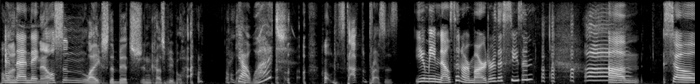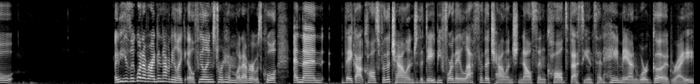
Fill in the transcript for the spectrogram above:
Hold and on. then they- Nelson likes to bitch and cuss people out. Hold on. Yeah. What? Stop the presses. You mean Nelson, our martyr this season? um, so, and he's like, whatever. I didn't have any like ill feelings toward him. Whatever, it was cool. And then they got calls for the challenge. The day before they left for the challenge, Nelson called Fessy and said, "Hey, man, we're good, right?"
